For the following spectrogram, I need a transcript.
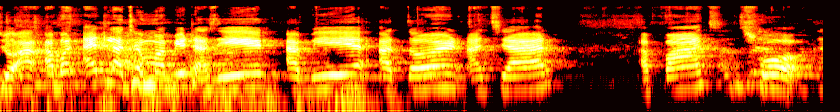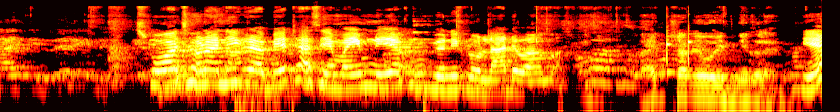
જો આ આ બ- આટલા જમવા બેઠા છે. એક આ બે આ ત્રણ આ ચાર આ પાંચ છ. છ જણા નીકળ્યા બેઠા છે એમાં. એમને એક રૂપિયો નીકળો લાડવામાં. ભાગશાળી હોય નીકળે. હે?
